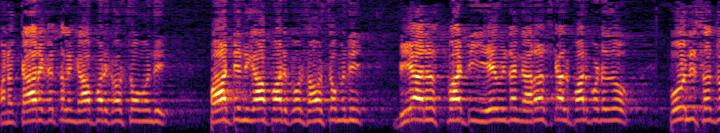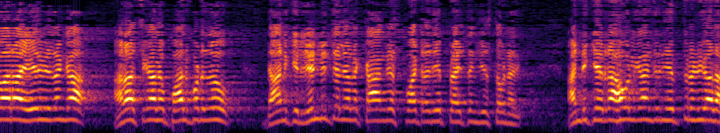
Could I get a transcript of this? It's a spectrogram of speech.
మనం కార్యకర్తలను కాపాడుకోవాల్సిన అవసరం ఉంది. పార్టీని కాపాడుకోవాల్సిన అవసరం ఉంది. బీఆర్ఎస్ పార్టీ ఏ విధంగా అరాచకాలు పాల్పడదో పోలీసుల ద్వారా ఏ విధంగా అరాచకాలు పాల్పడదో దానికి రెండు తెలియాల కాంగ్రెస్ పార్టీ అదే ప్రయత్నం చేస్తూ ఉన్నది. అందుకే రాహుల్ గాంధీ చెప్తున్నాడు ఇవాళ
